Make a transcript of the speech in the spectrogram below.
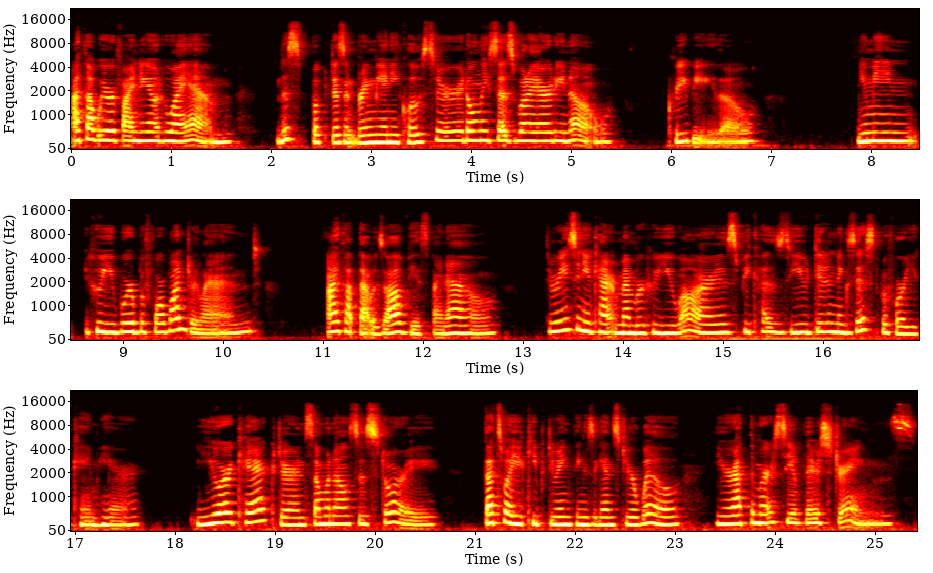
I thought we were finding out who I am. This book doesn't bring me any closer, it only says what I already know. Creepy, though. You mean who you were before Wonderland? I thought that was obvious by now. The reason you can't remember who you are is because you didn't exist before you came here. You're a character in someone else's story. That's why you keep doing things against your will you're at the mercy of their strings.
